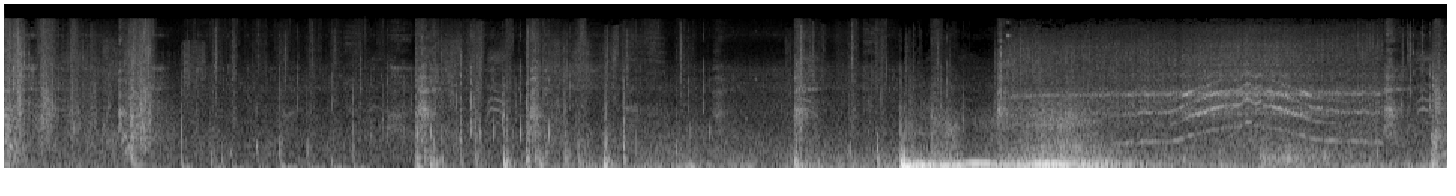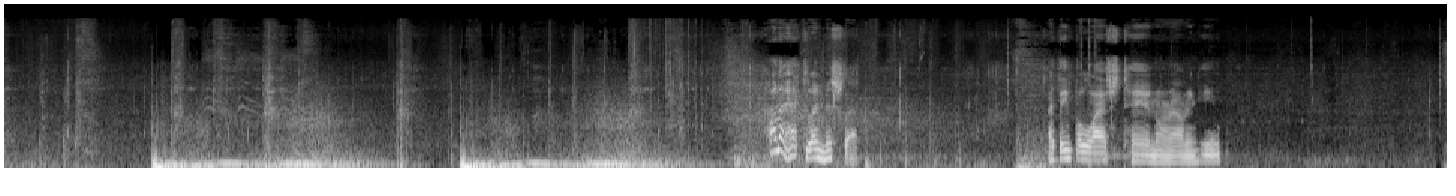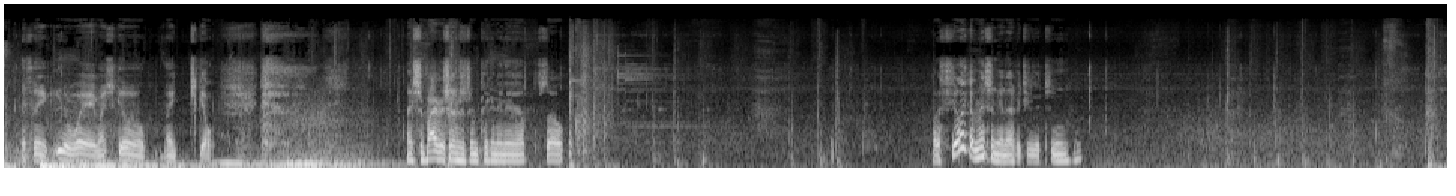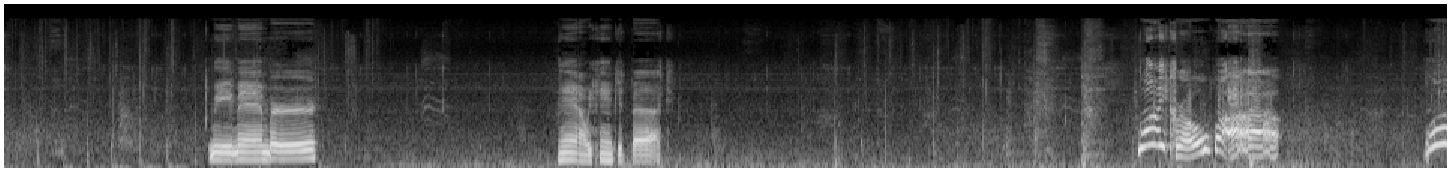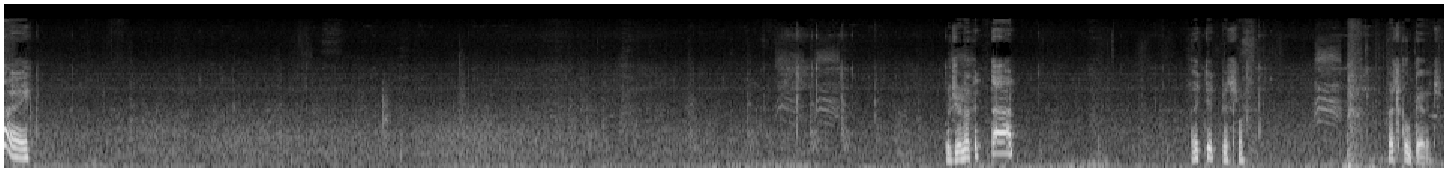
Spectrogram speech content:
Did I miss that? I think the last 10 are out in here. I think, either way, my skill, my skill. My survivor sense has been picking it up, so. But I feel like I'm missing an effigy or two. Remember. Now we can't get back. Why, Crow? Why? Why? Would you look at that? I did miss one. Let's go get it.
